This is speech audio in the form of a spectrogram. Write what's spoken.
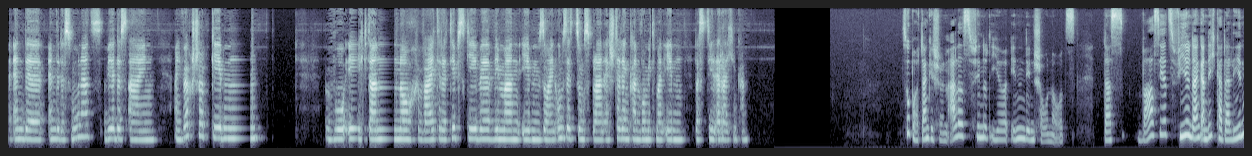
Ende, Ende des Monats wird es ein, ein Workshop geben, wo ich dann noch weitere Tipps gebe, wie man eben so einen Umsetzungsplan erstellen kann, womit man eben das Ziel erreichen kann. Super, Dankeschön. Alles findet ihr in den Show Notes. Das war's jetzt. Vielen Dank an dich, Katalin.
